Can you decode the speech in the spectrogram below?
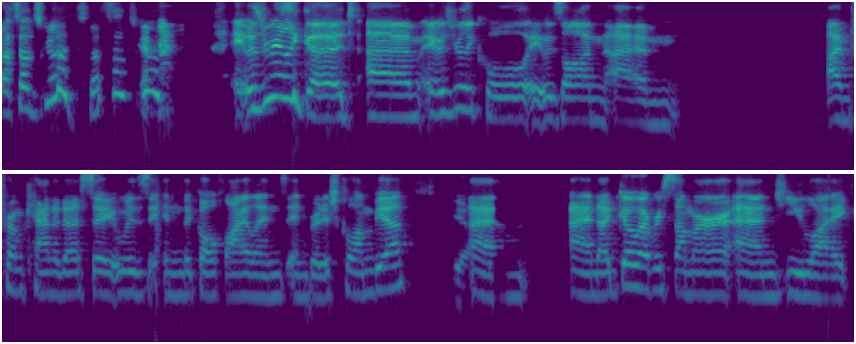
that sounds good. That sounds good. It was really good. Um, it was really cool. It was on um, I'm from Canada, so it was in the Gulf Islands in British Columbia. Yeah. Um, and I'd go every summer, and you like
